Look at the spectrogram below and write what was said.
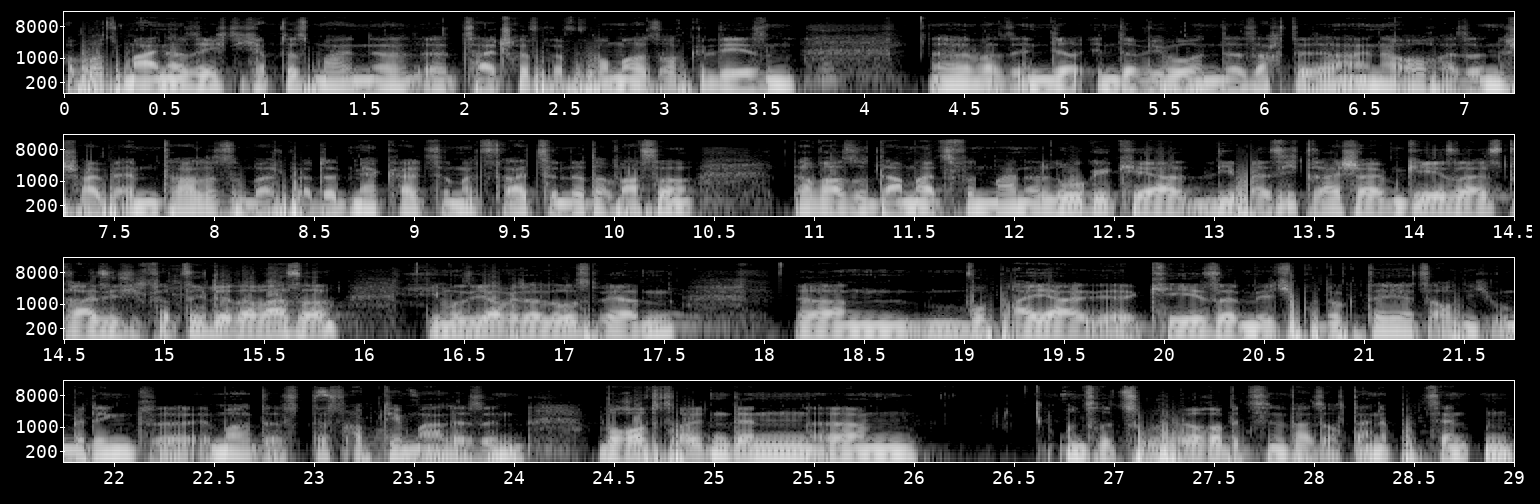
aber aus meiner Sicht, ich habe das mal in der äh, Zeitschrift Reformhaus auch gelesen, äh, was in der Interview und da sagte der eine auch, also eine Scheibe Emmentaler zum Beispiel hat mehr Kalzium als 13 Liter Wasser. Da war so damals von meiner Logik her, lieber esse ich drei Scheiben Käse als 30, 40 Liter Wasser. Die muss ich auch wieder loswerden. Ähm, wobei ja äh, Käse, Milchprodukte jetzt auch nicht unbedingt äh, immer das, das Optimale sind. Worauf sollten denn ähm, unsere Zuhörer beziehungsweise auch deine Patienten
